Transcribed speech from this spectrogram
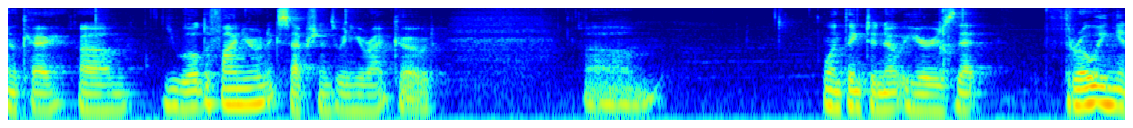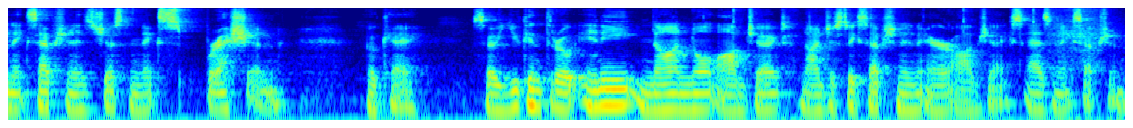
Okay, um, you will define your own exceptions when you write code. Um, one thing to note here is that throwing an exception is just an expression, okay? So you can throw any non-null object, not just exception and error objects, as an exception.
